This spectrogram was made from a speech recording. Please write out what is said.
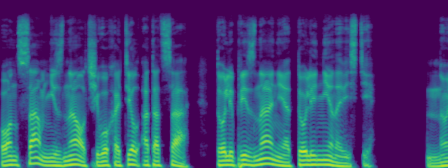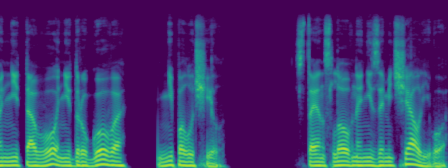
Он сам не знал, чего хотел от отца, то ли признания, то ли ненависти. Но ни того, ни другого не получил. Стэн словно не замечал его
